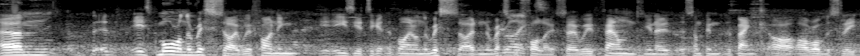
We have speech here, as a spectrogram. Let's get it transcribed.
Um, it's more on the risk side. We're finding it easier to get the buy-in on the risk side, and the rest will follow. So we've found, you know, something that the bank are, are obviously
